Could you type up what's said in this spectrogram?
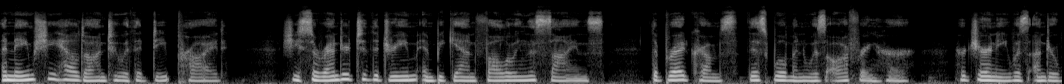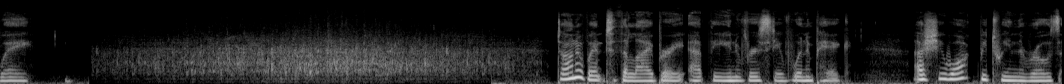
a name she held on to with a deep pride. She surrendered to the dream and began following the signs, the breadcrumbs this woman was offering her. Her journey was underway. Donna went to the library at the University of Winnipeg. As she walked between the rows,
